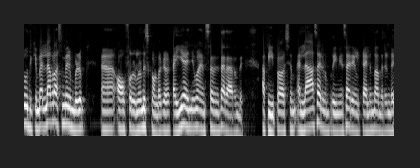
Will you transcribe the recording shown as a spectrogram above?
ചോദിക്കുമ്പോൾ എല്ലാ പ്രാവശ്യം വരുമ്പോഴും ഓഫറുകളും ഡിസ്കൗണ്ടൊക്കെ കൈ കഴിഞ്ഞ് മനസ്സിലാക്കി തരാറുണ്ട്. അപ്പോൾ ഈ പ്രാവശ്യം എല്ലാ സാരികളും പ്രീമിയം സാരികൾക്കായാലും തന്നിട്ടുണ്ട്.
